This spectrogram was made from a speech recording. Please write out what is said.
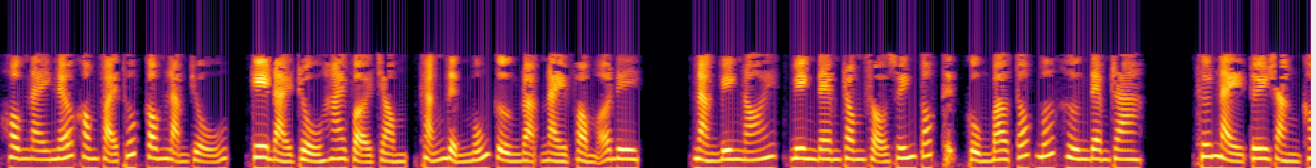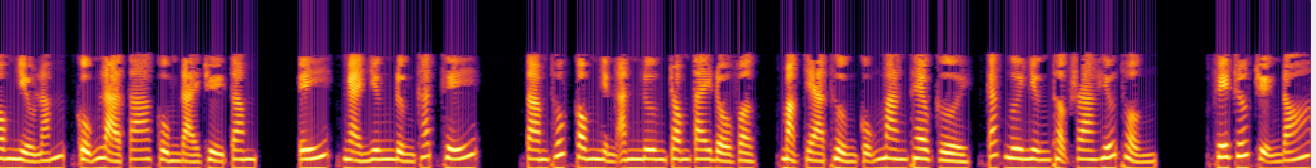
Hôm nay nếu không phải thúc công làm chủ, kia đại trụ hai vợ chồng, khẳng định muốn cường đoạt này phòng ở đi. Nàng biên nói, biên đem trong sổ xuyến tốt thịt cùng bao tốt mướt hương đem ra, Thứ này tuy rằng không nhiều lắm, cũng là ta cùng đại trùy tâm. Ý, ngài nhưng đừng khách khí. Tam thúc công nhìn anh nương trong tay đồ vật, mặt già thường cũng mang theo cười, các ngươi nhưng thật ra hiếu thuận. Phía trước chuyện đó,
